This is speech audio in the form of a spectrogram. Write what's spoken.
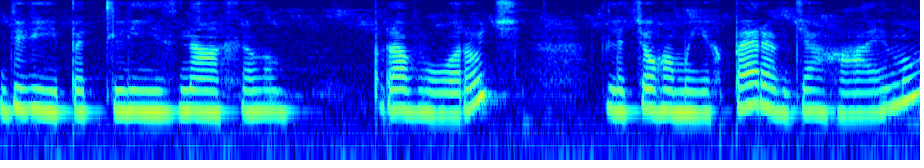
Дві петлі з нахилом праворуч. Для цього ми їх перевдягаємо,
